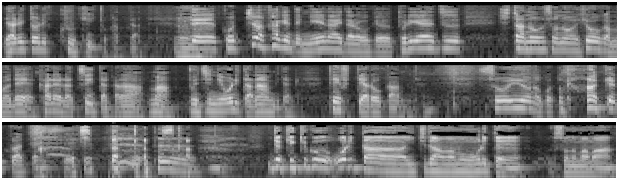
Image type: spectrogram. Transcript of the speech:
やり取り空気とかってあって、ええ。でこっちは影で見えないだろうけどとりあえず下のその氷河まで彼ら着いたからまあ無事に降りたなみたいな。手振ってやろうかみたいなそういうようなことが結構あったりして。だったんですか、うんじゃあ結局降りた一段はもう降りてそのまま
